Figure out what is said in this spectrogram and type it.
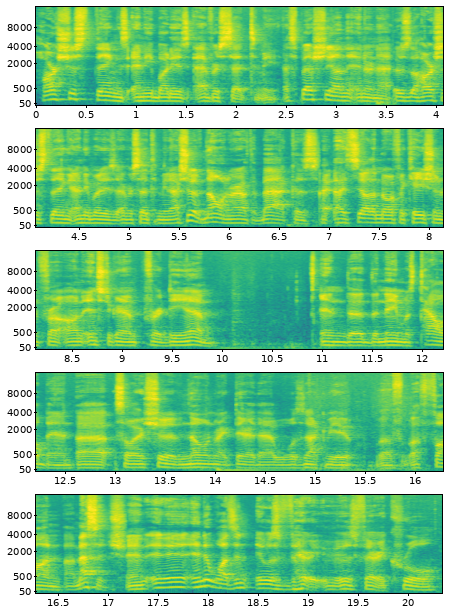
harshest things anybody has ever said to me, especially on the internet. It was the harshest thing anybody has ever said to me. And I should have known right off the bat because I, I saw the notification for on Instagram for a DM and the, the name was Taliban. Uh, so I should have known right there that was not going to be a, a, a fun uh, message, and, and and it wasn't. It was very it was very cruel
